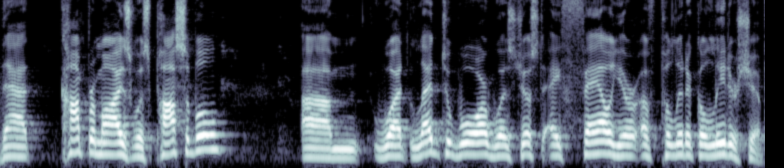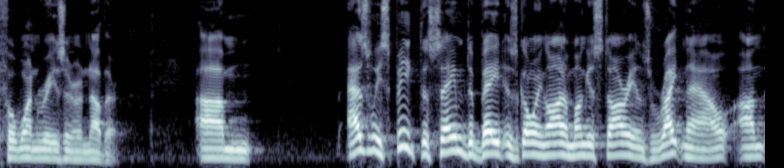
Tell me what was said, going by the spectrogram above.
That compromise was possible, um, what led to war was just a failure of political leadership for one reason or another. Um, as we speak, the same debate is going on among historians right now on,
